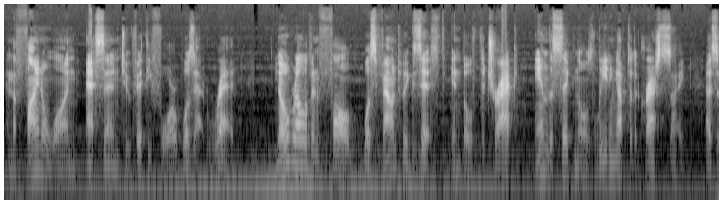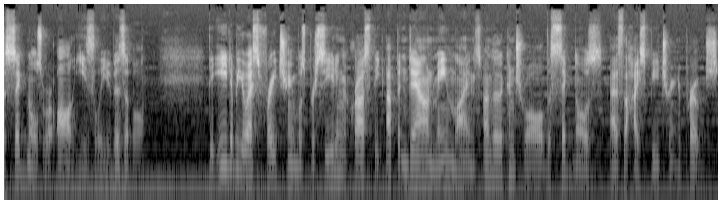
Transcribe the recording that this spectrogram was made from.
and the final one, SN254, was at red. No relevant fault was found to exist in both the track and the signals leading up to the crash site, as the signals were all easily visible. The EWS freight train was proceeding across the up and down main lines under the control of the signals as the high speed train approached.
